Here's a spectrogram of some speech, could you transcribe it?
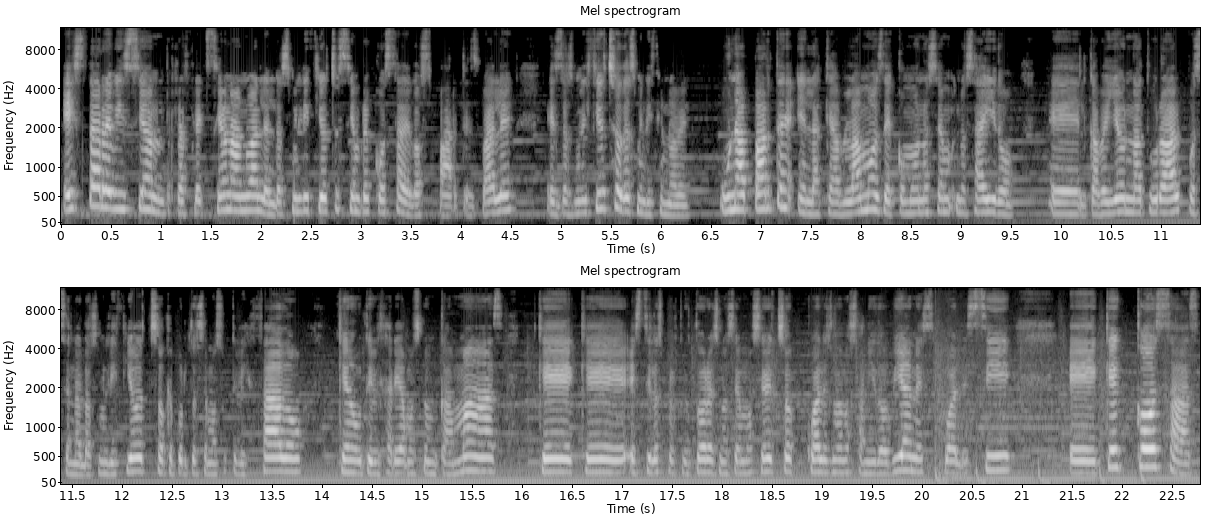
Esta revisión, reflexión anual del 2018 siempre consta de dos partes, ¿vale? Es 2018-2019. Una parte en la que hablamos de cómo nos, nos ha ido eh, el cabello natural pues en el 2018, qué productos hemos utilizado, qué no utilizaríamos nunca más, qué, estilos protectores nos hemos hecho, cuáles no nos han ido bien, cuáles sí, eh, qué cosas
